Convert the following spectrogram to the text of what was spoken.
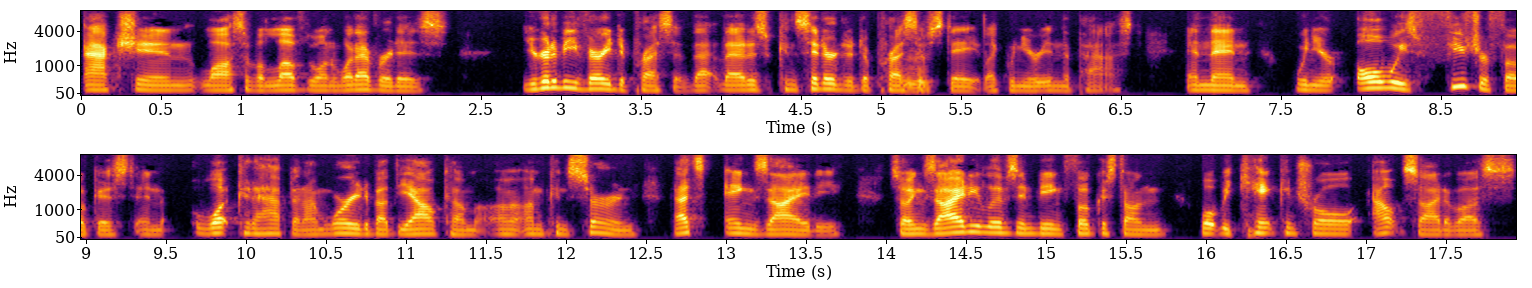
action, loss of a loved one, whatever it is, you're going to be very depressive. That that is considered a depressive mm. state, like when you're in the past. And then when you're always future focused and what could happen, I'm worried about the outcome, I'm concerned. That's anxiety. So anxiety lives in being focused on what we can't control outside of us,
